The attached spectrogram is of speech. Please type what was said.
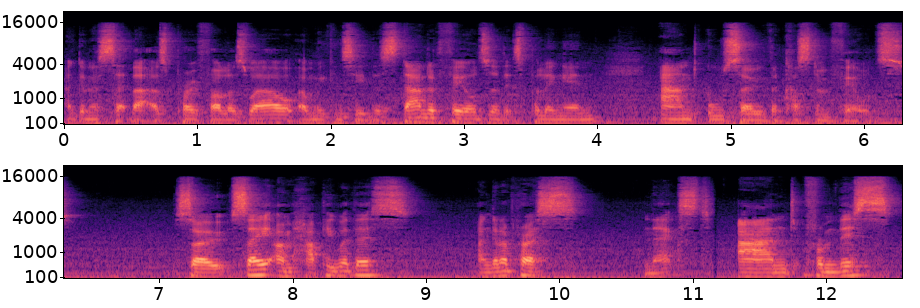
I'm going to set that as profile as well, and we can see the standard fields that it's pulling in and also the custom fields. So say I'm happy with this, I'm going to press next, and from this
